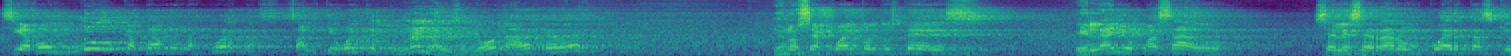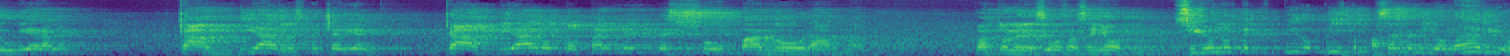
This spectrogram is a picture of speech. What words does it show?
si a vos nunca te abren las puertas. Saliste igual que tu nana. Dice, no, nada que ver. Yo no sé a cuántos de ustedes el año pasado se les cerraron puertas que hubieran cambiado, escuche bien, cambiado totalmente su panorama. ¿Cuánto le decimos al Señor? Si yo no te pido pisto para hacerme millonario.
